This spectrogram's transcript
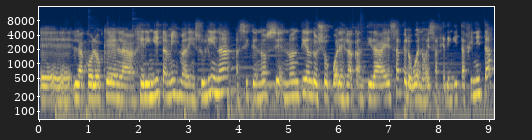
eh, la coloqué en la jeringuita misma de insulina, así que no sé, no entiendo yo cuál es la cantidad esa, pero bueno, esa jeringuita finita,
